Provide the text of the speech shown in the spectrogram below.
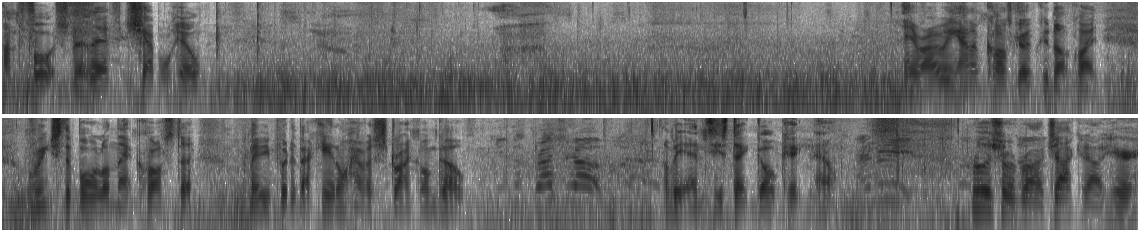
Unfortunate there for Chapel Hill. Heroing Adam Cosgrove could not quite reach the ball on that cross to maybe put it back in or have a strike on goal. It'll be NC State goal kick now. Really should have brought a jacket out here.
